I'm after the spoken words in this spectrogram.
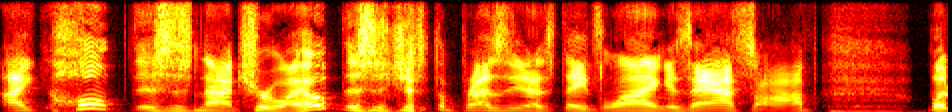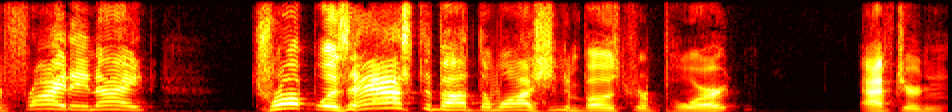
I hope this is not true. I hope this is just the President of the United States lying his ass off. But Friday night, Trump was asked about the Washington Post report after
